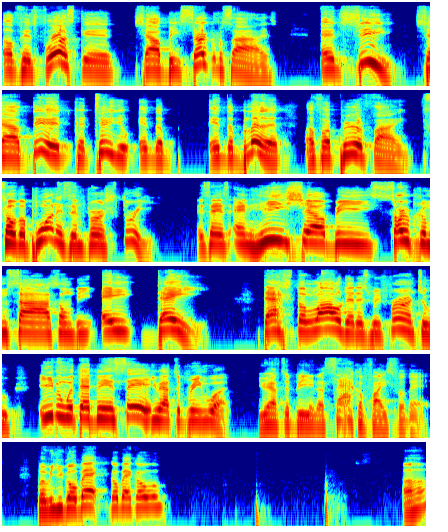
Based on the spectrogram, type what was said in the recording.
of his foreskin shall be circumcised, and she shall then continue in the in the blood of her purifying. So the point is in verse 3. It says, And he shall be circumcised on the eighth day. That's the law that is referring to. Even with that being said, you have to bring what? You have to be in a sacrifice for that. But when you go back, go back over. Uh-huh.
